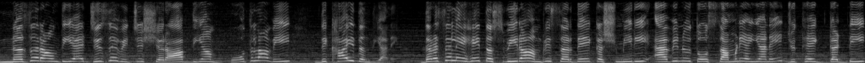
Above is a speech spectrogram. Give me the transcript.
ਨਜ਼ਰ ਆਉਂਦੀ ਹੈ, ਜਿਸ ਦੇ ਵਿੱਚ ਸ਼ਰਾਬ ਦੀਆਂ ਬੋਤਲਾਂ ਵੀ ਦਿਖਾਈ ਦਿੰਦੀਆਂ ਨੇ। ਦਰਅਸਲ ਇਹ ਤਸਵੀਰਾਂ ਅੰਮ੍ਰਿਤਸਰ ਦੇ ਕਸ਼ਮੀਰੀ ਐਵਨਿਊ ਤੋਂ ਸਾਹਮਣੇ ਆਈਆਂ ਨੇ, ਜਿੱਥੇ ਗੱਡੀ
